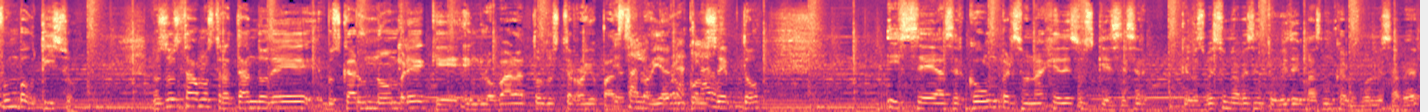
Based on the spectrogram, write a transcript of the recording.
fue un bautizo. Nosotros estábamos tratando de buscar un nombre que englobara todo este rollo para Esta desarrollar locura, un claro. concepto. Y se acercó un personaje de esos que, se que los ves una vez en tu vida y más nunca los vuelves a ver.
